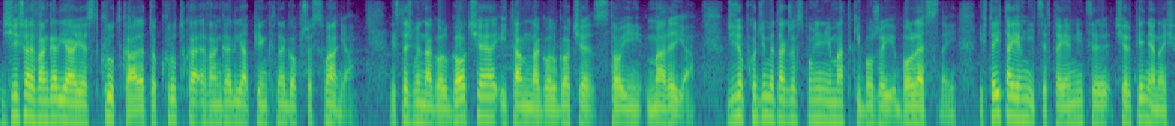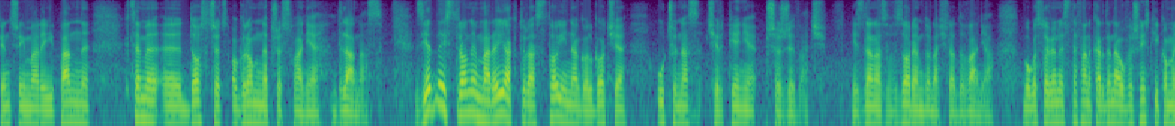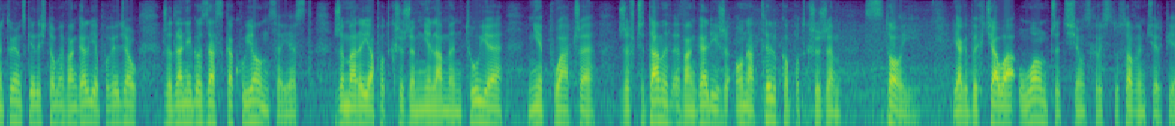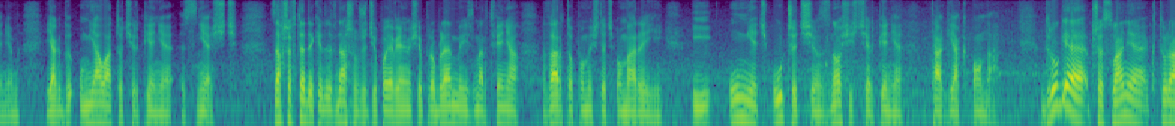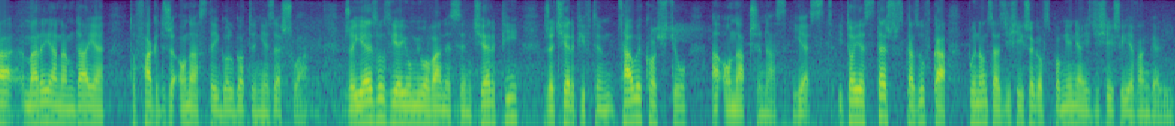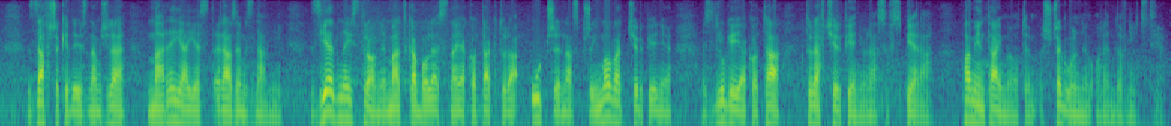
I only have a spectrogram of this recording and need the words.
Dzisiejsza Ewangelia jest krótka, ale to krótka Ewangelia pięknego przesłania. Jesteśmy na Golgocie i tam na Golgocie stoi Maryja. Dziś obchodzimy także wspomnienie Matki Bożej Bolesnej. I w tej tajemnicy, w tajemnicy cierpienia Najświętszej Maryi Panny, chcemy e, dostrzec ogromne przesłanie dla nas. Z jednej strony Maryja, która stoi na Golgocie, uczy nas cierpienie przeżywać jest dla nas wzorem do naśladowania. Błogosławiony Stefan kardynał Wyszyński, komentując kiedyś tą Ewangelię, powiedział, że dla niego zaskakujące jest, że Maryja pod krzyżem nie lamentuje, nie płacze, że wczytamy w Ewangelii, że ona tylko pod krzyżem stoi, jakby chciała łączyć się z Chrystusowym cierpieniem, jakby umiała to cierpienie znieść. Zawsze wtedy, kiedy w naszym życiu pojawiają się problemy i zmartwienia, warto pomyśleć o Maryi i umieć uczyć się znosić cierpienie tak jak ona. Drugie przesłanie, które Maryja nam daje, to fakt, że ona z tej Golgoty nie zeszła. Że Jezus, jej umiłowany syn, cierpi, że cierpi w tym cały Kościół, a ona przy nas jest. I to jest też wskazówka płynąca z dzisiejszego wspomnienia i z dzisiejszej Ewangelii. Zawsze, kiedy jest nam źle, Maryja jest razem z nami. Z jednej strony Matka Bolesna jako ta, która uczy nas przyjmować cierpienie, z drugiej jako ta, która w cierpieniu nas wspiera. Pamiętajmy o tym szczególnym orędownictwie.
